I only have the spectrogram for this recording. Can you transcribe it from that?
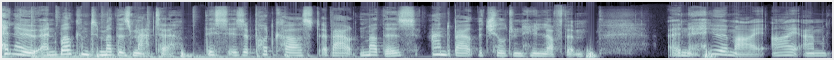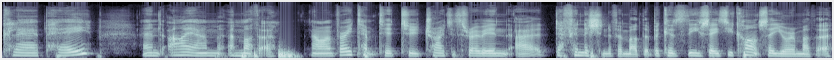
Hello, and welcome to Mothers Matter. This is a podcast about mothers and about the children who love them. And who am I? I am Claire Pay, and I am a mother. Now, I'm very tempted to try to throw in a definition of a mother because these days you can't say you're a mother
